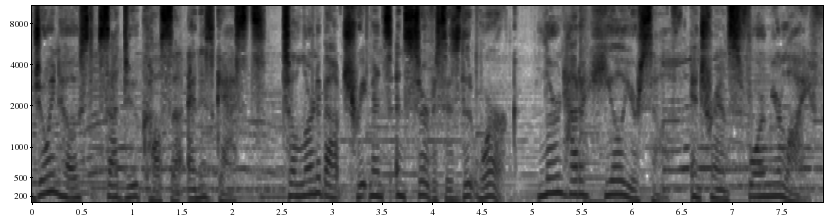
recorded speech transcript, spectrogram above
Join host Sadhu Khalsa and his guests to learn about treatments and services that work. Learn how to heal yourself and transform your life.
